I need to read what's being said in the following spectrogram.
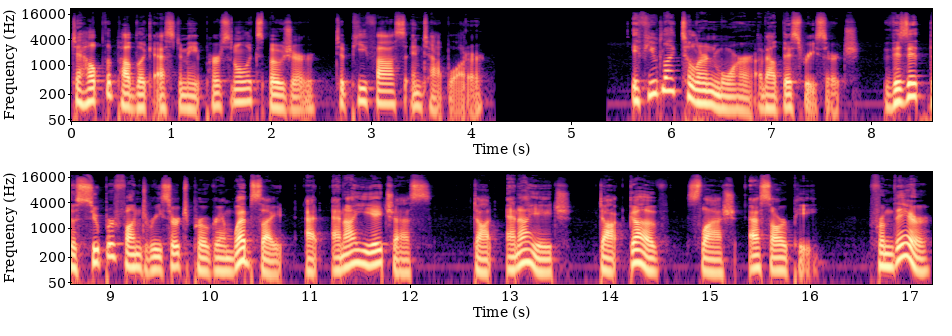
to help the public estimate personal exposure to PFAS in tap water. If you'd like to learn more about this research, visit the Superfund Research Program website at niehs.nih.gov slash SRP. From there,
